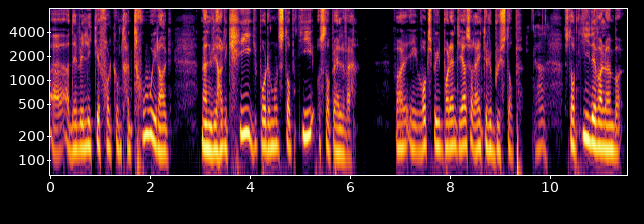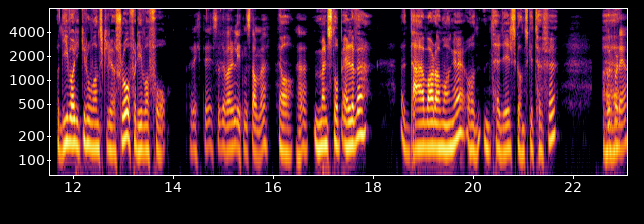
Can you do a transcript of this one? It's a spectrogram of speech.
eh, Det vil ikke folk omtrent tro i dag, men vi hadde krig både mot Stopp 9 og Stopp 11. For i Vågsbygd på den tida så regnet du busstopp. ja. Stopp 9 det var Lumber. Og de var ikke noe vanskelig å slå, for de var få. Riktig. Så det var en liten stamme. Ja, Ja. Men Stopp 11, der var det mange, og til dels ganske tøffe. Hvorfor det?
